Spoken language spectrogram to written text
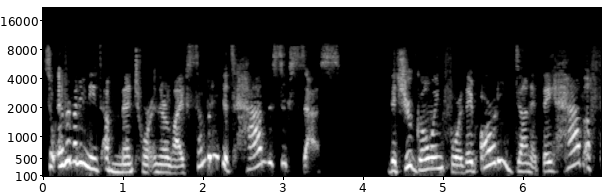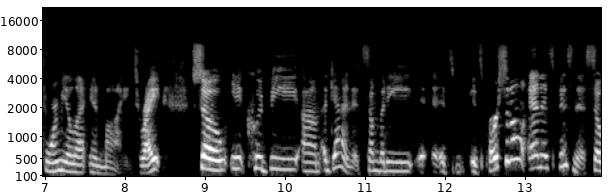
So everybody needs a mentor in their life, somebody that's had the success that you're going for, they've already done it. They have a formula in mind, right? So it could be, um, again, it's somebody, it's it's personal and it's business. So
